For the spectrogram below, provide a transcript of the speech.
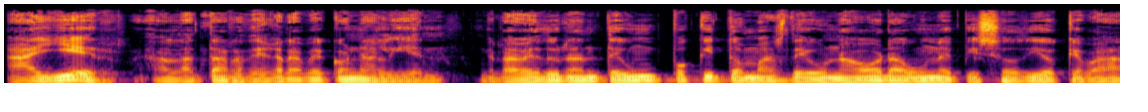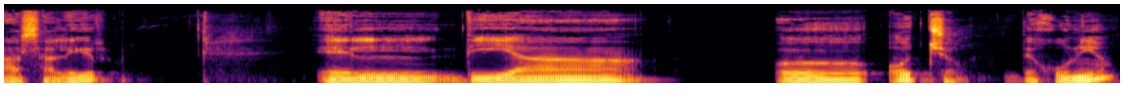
Ayer a la tarde grabé con alguien. Grabé durante un poquito más de una hora un episodio que va a salir el día 8 de junio.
